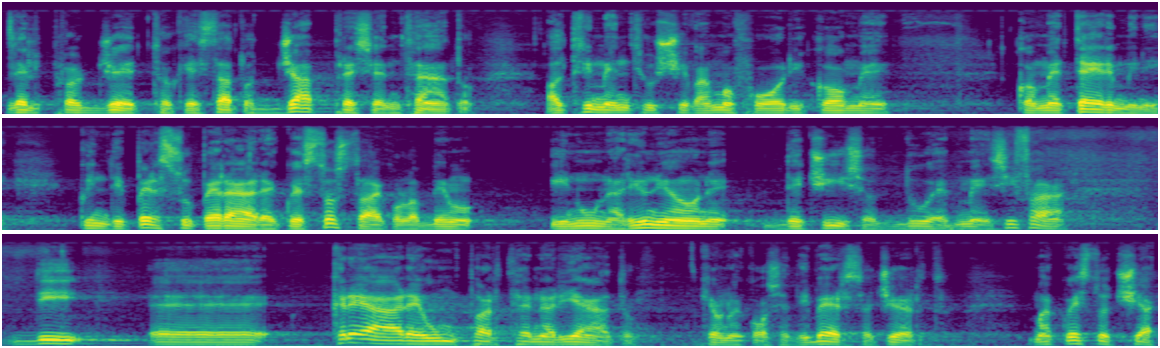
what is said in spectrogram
del progetto che è stato già presentato, altrimenti uscivamo fuori come, come termini. Quindi per superare questo ostacolo abbiamo in una riunione deciso due mesi fa di eh, creare un partenariato, che è una cosa diversa certo, ma questo ci ha,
